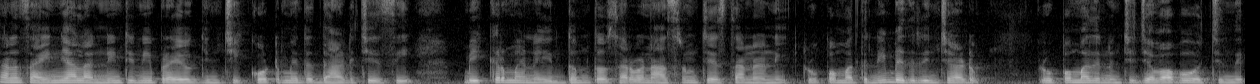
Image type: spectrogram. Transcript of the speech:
తన సైన్యాలన్నింటినీ ప్రయోగించి కోట మీద దాడి చేసి భీకరమైన యుద్ధంతో సర్వనాశనం చేస్తానని రూపమతిని బెదిరించాడు. రూపమతి నుంచి జవాబు వచ్చింది.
